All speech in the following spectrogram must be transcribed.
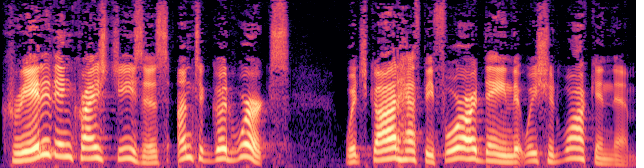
created in Christ Jesus unto good works, which God hath before ordained that we should walk in them.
